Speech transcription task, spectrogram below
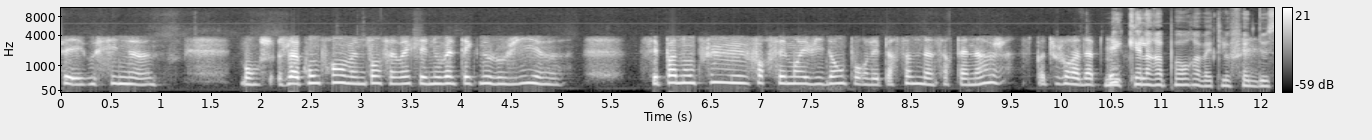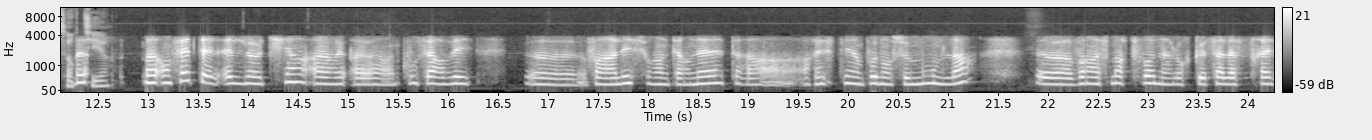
fait aussi une... Bon, je, je la comprends en même temps. C'est vrai que les nouvelles technologies, euh, c'est pas non plus forcément évident pour les personnes d'un certain âge. C'est pas toujours adapté. Mais quel rapport avec le fait de sortir? Ben, en fait, elle, elle tient à, à conserver, euh, enfin, aller sur Internet, à, à rester un peu dans ce monde-là, euh, avoir un smartphone alors que ça la stresse.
